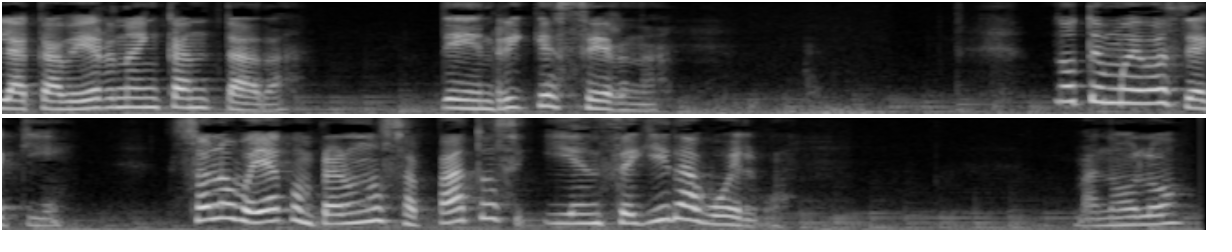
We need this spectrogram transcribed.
La caverna encantada de Enrique Serna. No te muevas de aquí. Solo voy a comprar unos zapatos y enseguida vuelvo. Manolo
